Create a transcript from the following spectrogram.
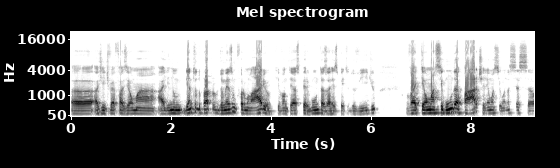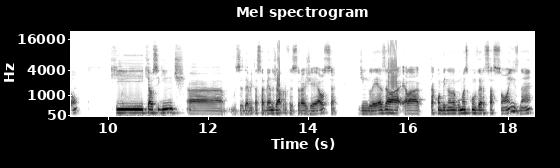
uh, a gente vai fazer uma, ali no, dentro do próprio, do mesmo formulário, que vão ter as perguntas a respeito do vídeo, vai ter uma segunda parte, ali, uma segunda sessão, que, que é o seguinte, uh, vocês devem estar sabendo já, a professora Gelsa, de inglês, ela está combinando algumas conversações, né,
